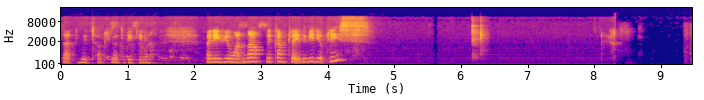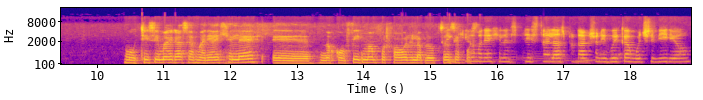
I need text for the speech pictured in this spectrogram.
that we talked about at the beginning. But if you want now, we can play the video, please. Muchísimas gracias, María Ángeles. Eh, nos confirman, por favor, en la producción. Thank si you, María Ángeles. Please tell us production if we can watch the video.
